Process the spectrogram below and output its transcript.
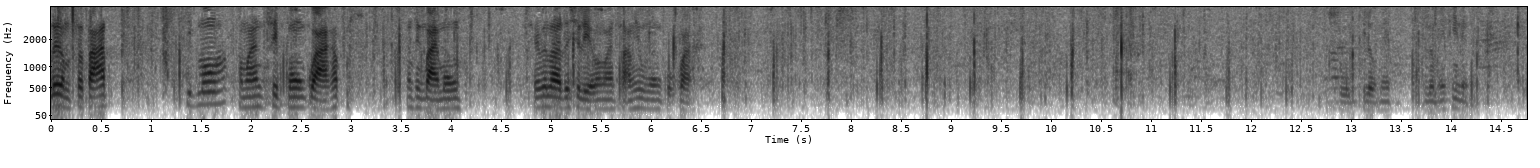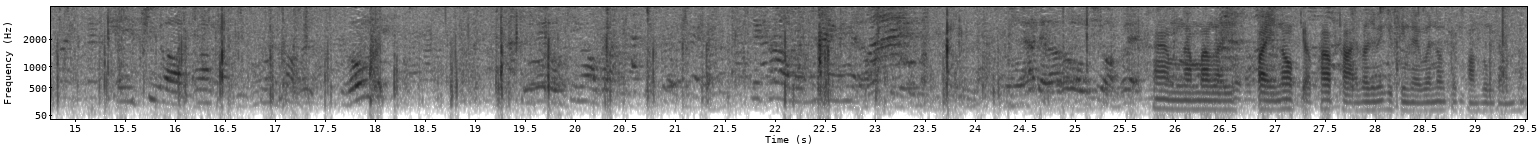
เริ่มสตาร์ทสิบโมงครับประมาณสิบโมงกว่าครับ มันถึงบ่ายโมง ใช้เวลาโดยเฉลี่ยประมาณสามชั่วโมงกว่าๆศูนย์กิโลเมตรกิโลเมตรที่หนึ่งพี่ออกลง ห้ามนำอะไรไปนอกจากภาพถ่าย เราจะไม่เก็บสิ่งใดไว้นอกจากความทรงจำครับ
